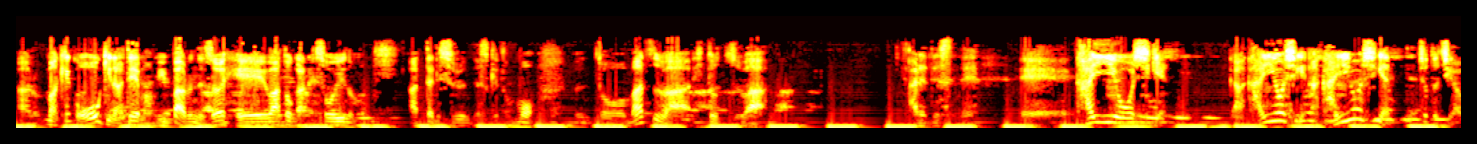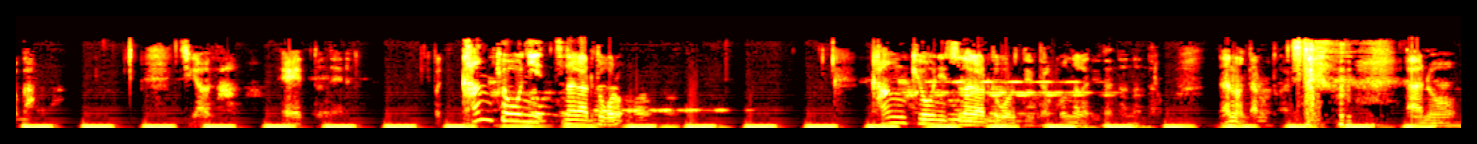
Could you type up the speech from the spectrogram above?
あの、まあ、結構大きなテーマもいっぱいあるんですよ。平和とかね、そういうのもあったりするんですけども、うんと、まずは一つは、あれですね、えー、海洋資源。あ、海洋資源、あ、海洋資源ってちょっと違うか。違うな。環境につながるところ？環境につながるところって言ったら、この中で言ったら何なんだろう？何なんだろうとかって言ったら あの、例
